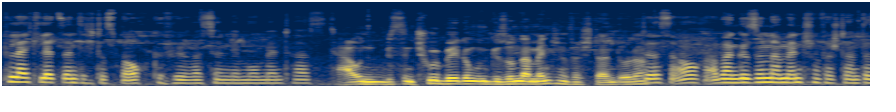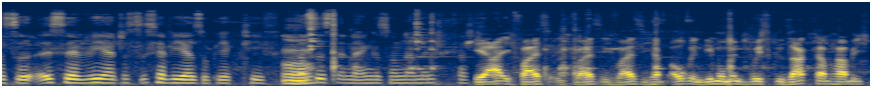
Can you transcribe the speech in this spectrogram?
Vielleicht letztendlich das Bauchgefühl, was du in dem Moment hast. Ja, und ein bisschen Schulbildung und gesunder Menschenverstand, oder? Das auch, aber ein gesunder Menschenverstand, das ist ja wieder, das ist ja wieder subjektiv. Was ist denn ein gesunder Menschenverstand? ja, ich weiß, ich weiß, ich weiß. Ich habe auch in dem Moment, wo ich es gesagt habe, habe ich...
